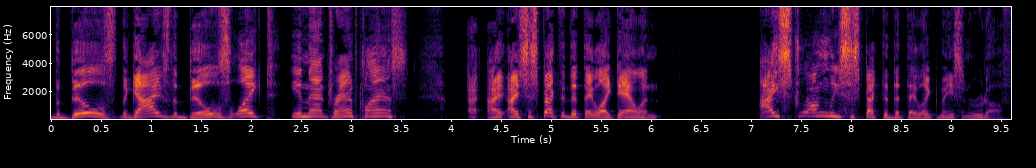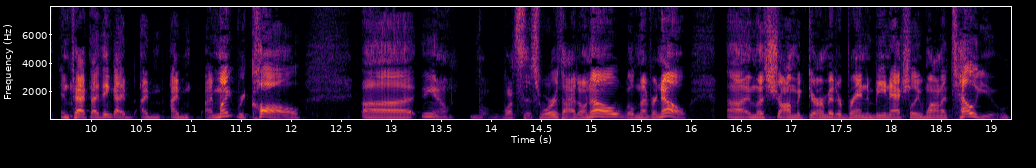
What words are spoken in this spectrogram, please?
the Bills, the guys the Bills liked in that draft class, I, I suspected that they liked Allen. I strongly suspected that they liked Mason Rudolph. In fact, I think I I I, I might recall. Uh, you know, what's this worth? I don't know. We'll never know uh, unless Sean McDermott or Brandon Beane actually want to tell you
